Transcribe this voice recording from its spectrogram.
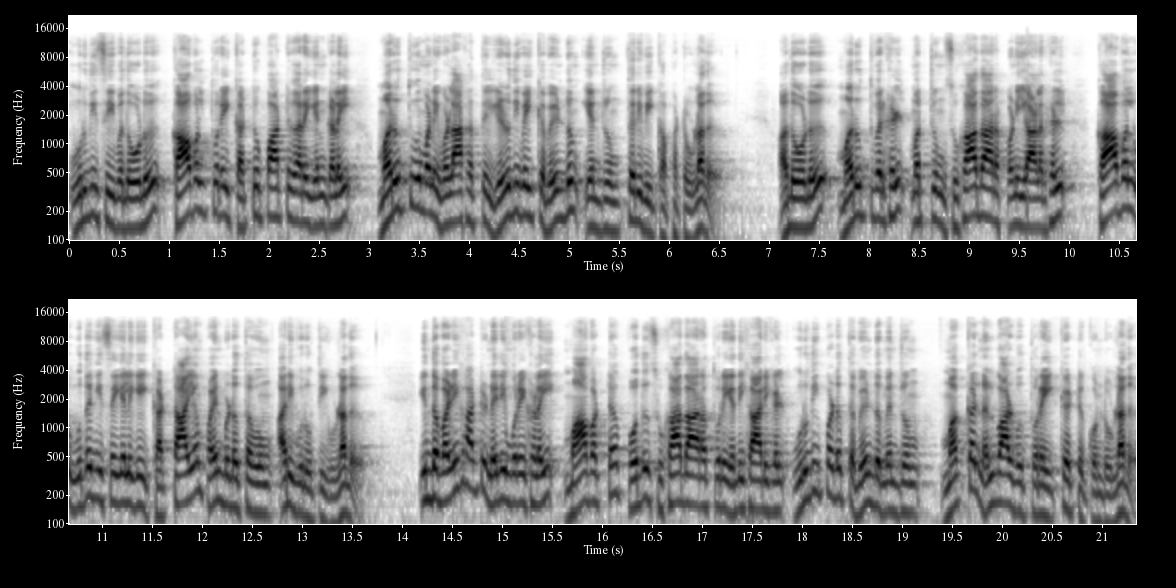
உறுதி செய்வதோடு காவல்துறை கட்டுப்பாட்டு அறை எண்களை மருத்துவமனை வளாகத்தில் எழுதி வைக்க வேண்டும் என்றும் தெரிவிக்கப்பட்டுள்ளது. அதோடு மருத்துவர்கள் மற்றும் சுகாதார பணியாளர்கள் காவல் உதவி செயலியை கட்டாயம் பயன்படுத்தவும் அறிவுறுத்தியுள்ளது. இந்த வழிகாட்டு நெறிமுறைகளை மாவட்ட பொது சுகாதாரத்துறை அதிகாரிகள் உறுதிப்படுத்த வேண்டும் என்றும் மக்கள் நல்வாழ்வுத்துறை கேட்டுக்கொண்டுள்ளது.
